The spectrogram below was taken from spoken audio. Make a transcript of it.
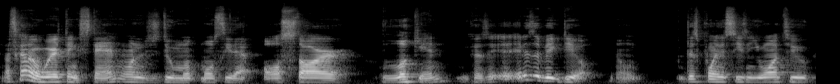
that's kind of where things stand. I want to just do mo- mostly that all-star look in because it, it is a big deal. You know, at this point in the season, you want to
